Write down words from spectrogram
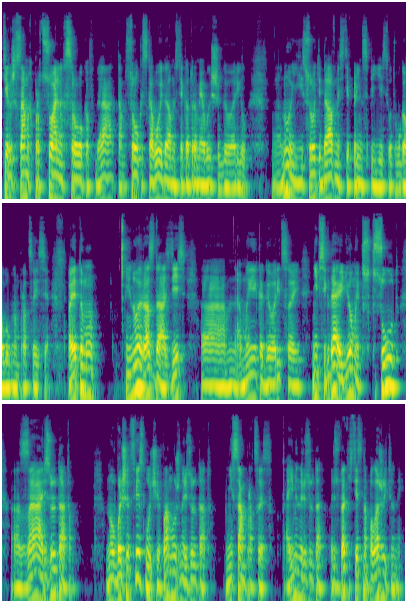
тех же самых процессуальных сроков, да, там срок исковой давности, о котором я выше говорил, ну и сроки давности, в принципе, есть вот в уголовном процессе. Поэтому Иной раз, да, здесь э, мы, как говорится, не всегда идем в, в суд э, за результатом. Но в большинстве случаев вам нужен результат. Не сам процесс, а именно результат. Результат, естественно, положительный.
